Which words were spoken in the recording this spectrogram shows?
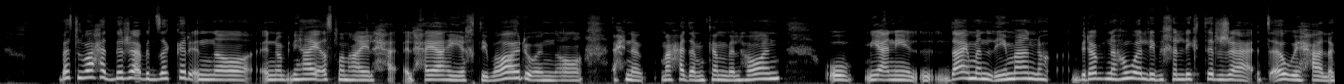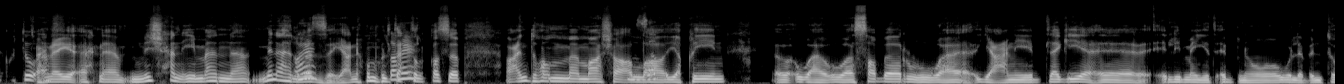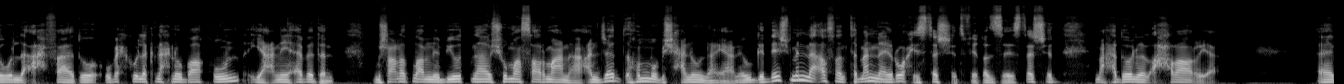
بس الواحد بيرجع بتذكر إنه إنه بالنهايه أصلا هاي الح... الحياة هي اختبار وإنه إحنا ما حدا مكمل هون. ويعني دائما الإيمان بربنا هو اللي بيخليك ترجع تقوي حالك وتوقف. إحنا إحنا بنشحن إيماننا من أهل غزة يعني هم تحت القصف وعندهم ما شاء الله بالزبط. يقين. وصبر ويعني بتلاقيه آه، اللي ميت ابنه ولا بنته ولا أحفاده وبيحكوا لك نحن باقون يعني ابدا. مش نطلع من بيوتنا شو ما صار معنا. عن جد هم بيشحنونا يعني. وقديش منا أصلا تمنى يروح يستشهد في غزة يستشهد مع هدول الأحرار يعني. آه،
